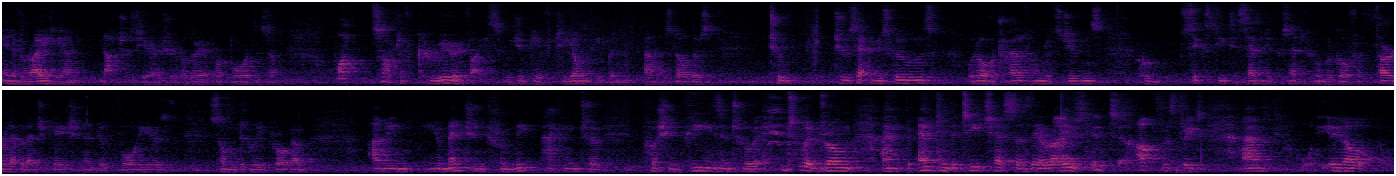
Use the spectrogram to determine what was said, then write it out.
in a variety, and not just here, I'm sure, other airport boards and stuff. What sort of career advice would you give to young people in Ballinasloe? There's two, two secondary schools with over 1,200 students, who 60 to 70 percent of whom will go for third level education and do four years of some degree program. I mean, you mentioned from meat packing to pushing peas into a, into a drum and emptying the tea chests as they arrived into Oxford Street. Um, you know,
